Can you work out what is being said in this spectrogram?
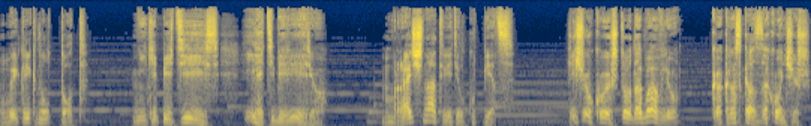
выкрикнул тот. «Не кипятись, я тебе верю», — мрачно ответил купец. «Еще кое-что добавлю, как рассказ закончишь».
